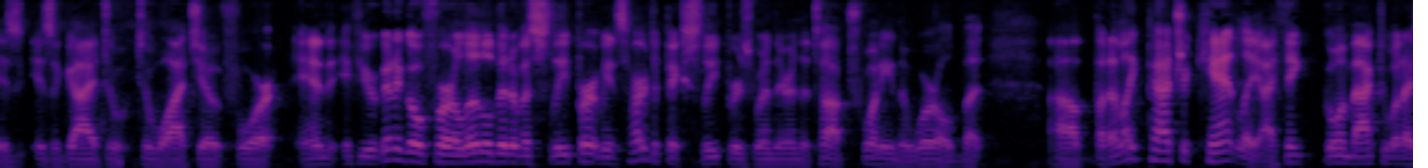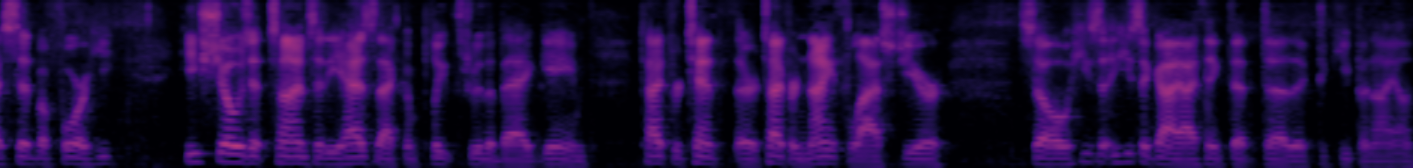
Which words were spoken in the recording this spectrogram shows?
is is a guy to to watch out for. And if you're going to go for a little bit of a sleeper, I mean, it's hard to pick sleepers when they're in the top 20 in the world, but uh, but I like Patrick Cantlay. I think going back to what I said before, he he shows at times that he has that complete through the bag game. Tied for 10th or tied for 9th last year. So he's a, he's a guy I think that uh, to keep an eye on.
